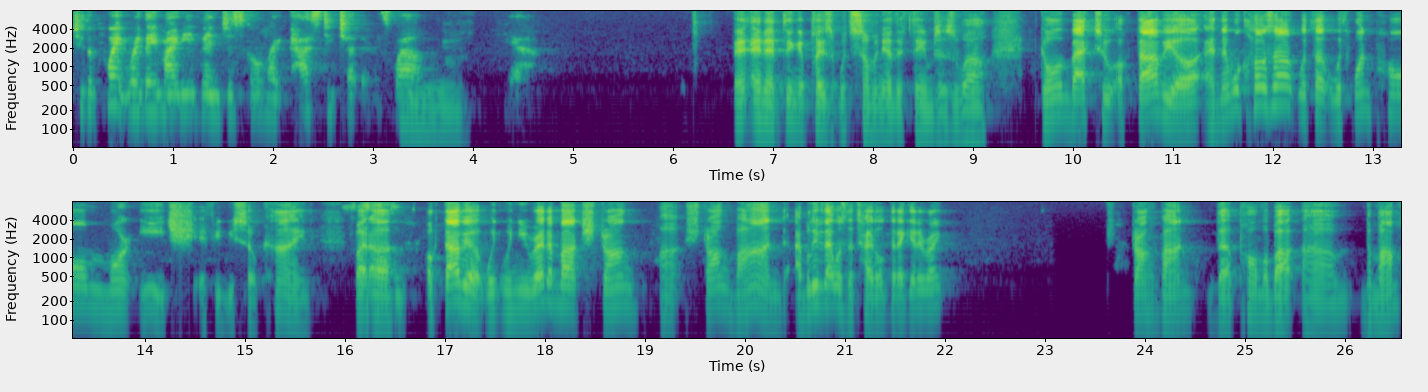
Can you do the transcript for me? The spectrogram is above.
to the point where they might even just go right past each other as well. Mm. And, and, I think it plays with so many other themes as well. Going back to Octavio, and then we'll close out with a, with one poem more each, if you'd be so kind. But uh, Octavio, when, when you read about strong uh, strong bond, I believe that was the title. Did I get it right? Strong bond, the poem about um, the mom.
